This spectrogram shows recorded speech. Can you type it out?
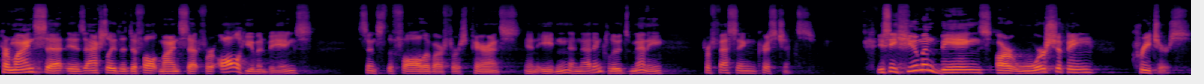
Her mindset is actually the default mindset for all human beings since the fall of our first parents in Eden, and that includes many professing Christians. You see, human beings are worshiping creatures,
